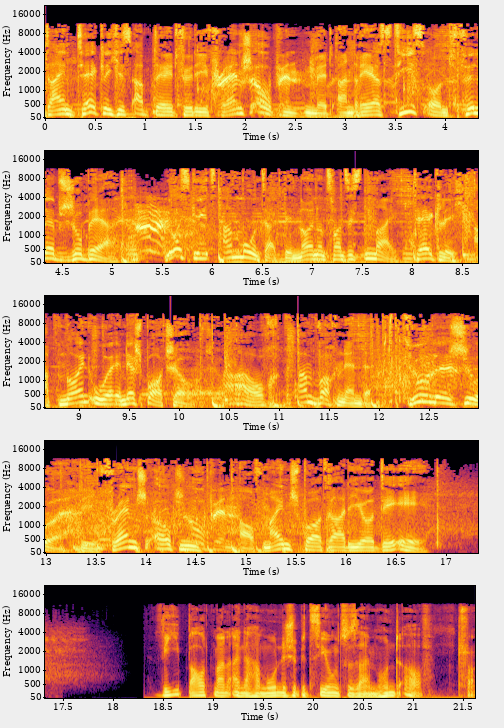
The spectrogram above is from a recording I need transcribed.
Dein tägliches Update für die French Open mit Andreas Thies und Philipp Jobert. Los geht's am Montag, den 29. Mai. Täglich ab 9 Uhr in der Sportshow. Auch am Wochenende. Tous les jours. Die French Open auf meinsportradio.de. Wie baut man eine harmonische Beziehung zu seinem Hund auf? Puh,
